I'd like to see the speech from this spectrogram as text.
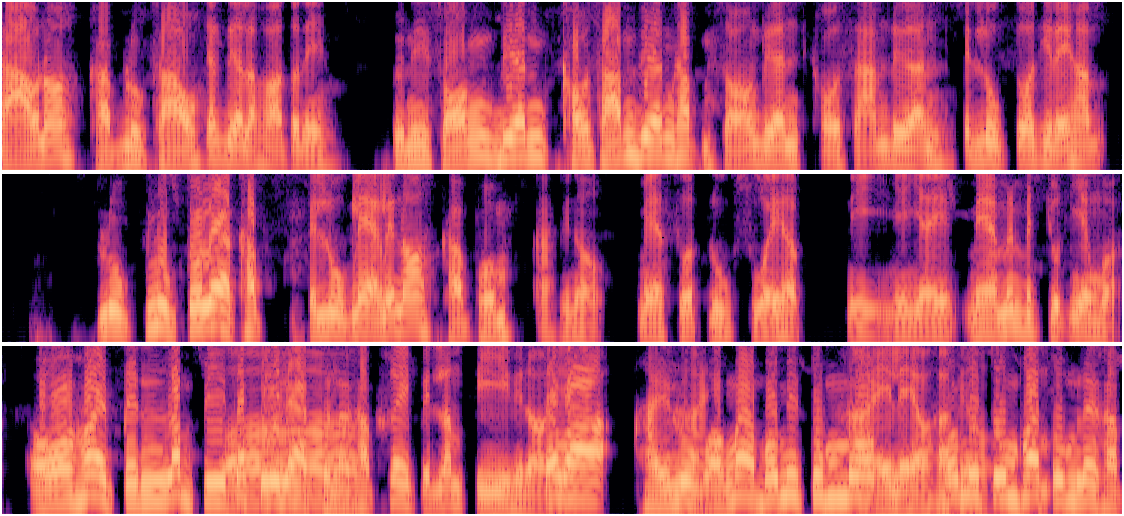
สาวเนาะครับ ลูกสาวจักเดือนละพ่อตัวนี้ ตัวนี้สองเดือนเขาสามเดือนครับสองเดือนเขาสามเดือน เป็นลูกตัวที่ไหนครับ ลูกลูกตัวแรกครับ เป็นลูกแรกเลยเนาะครับ ผมอะพี่น้องแม่สดลูกสวยครับ นี่ใหญ่ๆแม่มันเป็นจุดเอียงบ่อ๋อห้อยเป็นลำปีแต่ปีแรกคนละครับ เคยเป็นลำปีพี่น้องแต่ว่าให้ลูกหายออกมาบ่มีตุ่มหายแล้วครับบ่พี่มีน้องตุ่มพ่อตุ่มเลยครับ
